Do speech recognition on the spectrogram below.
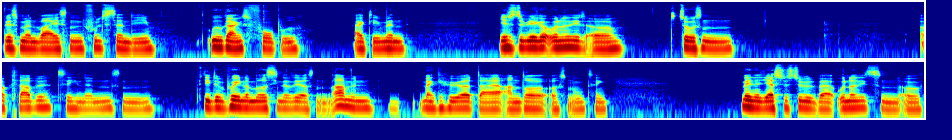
hvis man var i sådan en fuldstændig udgangsforbud. -agtig. Men jeg synes, det virker underligt at stå sådan og klappe til hinanden. Sådan, fordi det på en eller anden måde signalerer sådan, ah, men man kan høre, at der er andre og sådan nogle ting. Men at jeg synes, det ville være underligt sådan at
